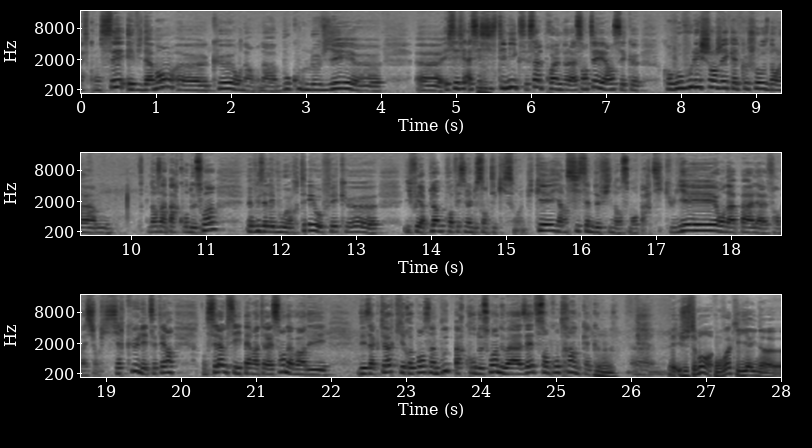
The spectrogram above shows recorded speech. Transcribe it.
parce qu'on sait évidemment euh, qu'on a, on a beaucoup de leviers. Euh, euh, et c'est assez systémique, c'est ça le problème de la santé, hein, c'est que quand vous voulez changer quelque chose dans, la, dans un parcours de soins, mais vous allez vous heurter au fait que euh, il, faut, y a plein de professionnels de santé qui sont impliqués, il y a un système de financement particulier, on n'a pas la formation qui circule, etc. Donc c'est là où c'est hyper intéressant d'avoir des, des, acteurs qui repensent un bout de parcours de soins de A à Z sans contrainte quelque part. Mmh. Euh, justement, on voit qu'il y a une, un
